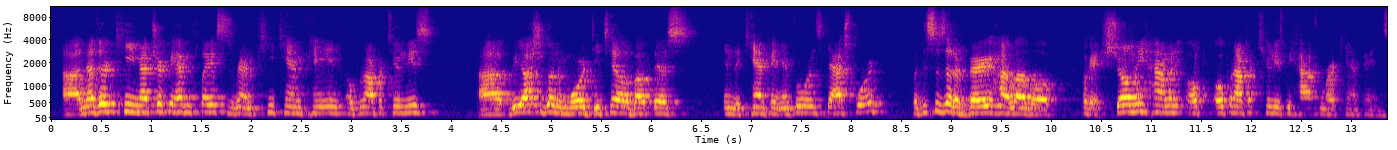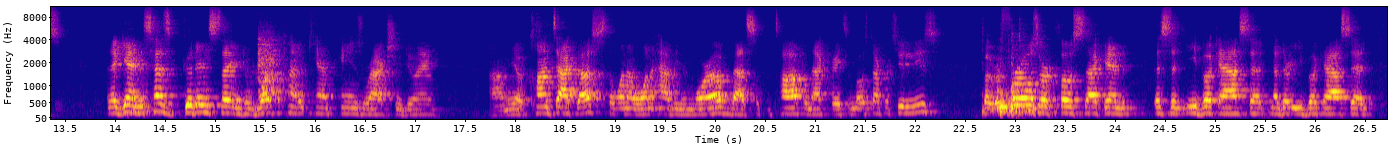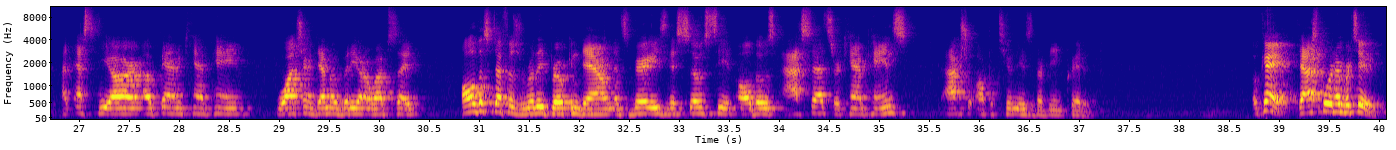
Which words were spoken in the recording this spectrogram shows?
Uh, another key metric we have in place is around key campaigns, open opportunities. Uh, we actually go into more detail about this in the campaign influence dashboard, but this is at a very high level. Okay, show me how many op open opportunities we have from our campaigns. And again, this has good insight into what kind of campaigns we're actually doing. Um, you know, contact us, the one I want to have even more of. That's at the top, and that creates the most opportunities. But referrals are a close second. This is an ebook asset, another ebook asset, an SDR, outbound campaign, watching a demo video on our website. All this stuff is really broken down. It's very easy to associate all those assets or campaigns to actual opportunities that are being created. Okay, dashboard number two,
